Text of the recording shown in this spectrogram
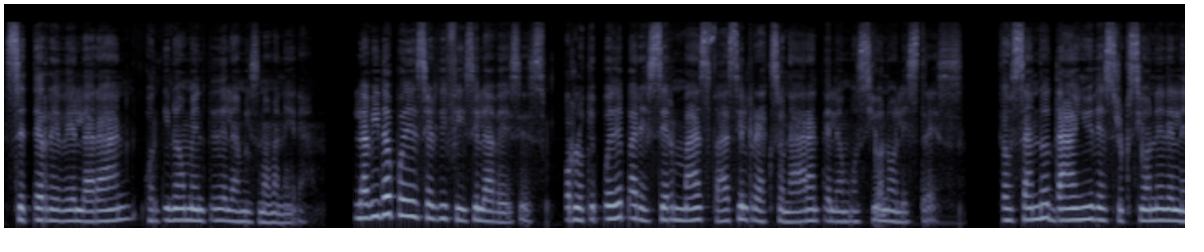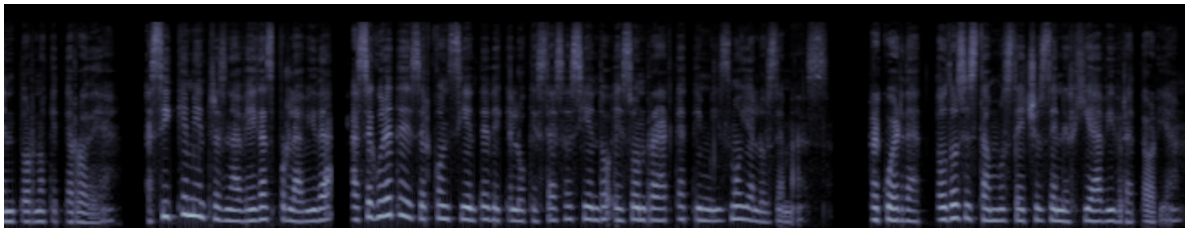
se te revelarán continuamente de la misma manera. La vida puede ser difícil a veces, por lo que puede parecer más fácil reaccionar ante la emoción o el estrés, causando daño y destrucción en el entorno que te rodea. Así que mientras navegas por la vida, asegúrate de ser consciente de que lo que estás haciendo es honrarte a ti mismo y a los demás. Recuerda, todos estamos hechos de energía vibratoria,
